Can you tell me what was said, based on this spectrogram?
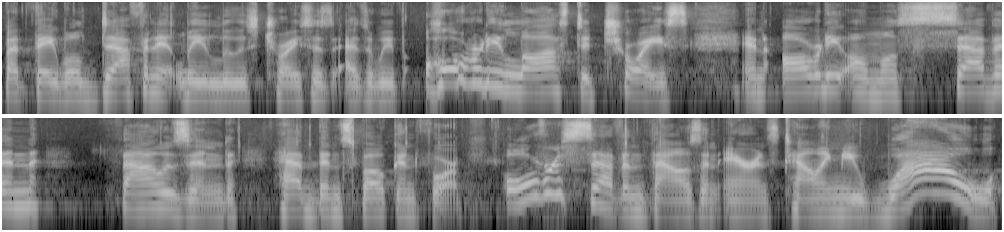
but they will definitely lose choices as we've already lost a choice and already almost 7,000 have been spoken for. Over 7,000, Aaron's telling me. Wow.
